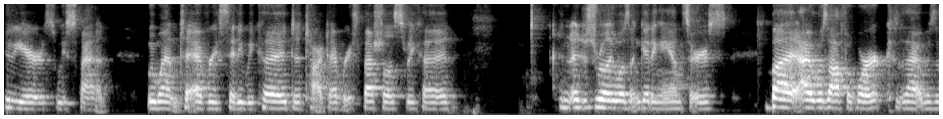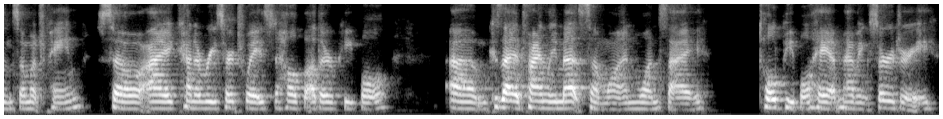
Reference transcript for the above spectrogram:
years, we spent, we went to every city we could to talk to every specialist we could. And I just really wasn't getting answers but I was off of work because I was in so much pain. So I kind of researched ways to help other people because um, I had finally met someone once I told people, "Hey, I'm having surgery,"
